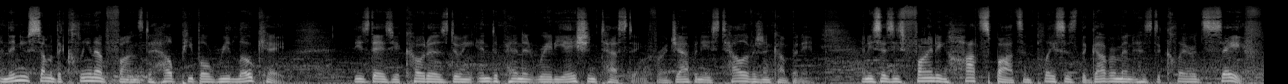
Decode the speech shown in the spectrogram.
and then use some of the cleanup funds to help people relocate. These days, Yokota is doing independent radiation testing for a Japanese television company, and he says he's finding hotspots in places the government has declared safe.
